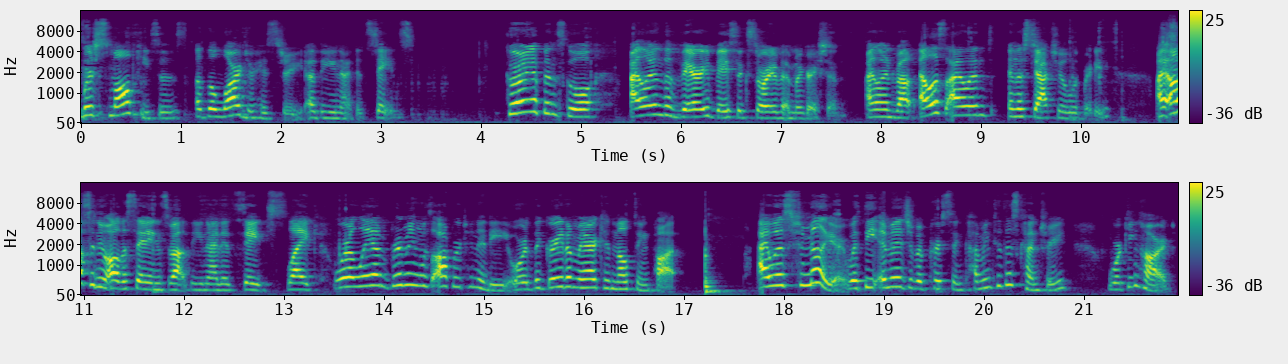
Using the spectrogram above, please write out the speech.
were small pieces of the larger history of the United States. Growing up in school, I learned the very basic story of immigration. I learned about Ellis Island and the Statue of Liberty. I also knew all the sayings about the United States, like, we're a land brimming with opportunity, or the great American melting pot. I was familiar with the image of a person coming to this country, working hard,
